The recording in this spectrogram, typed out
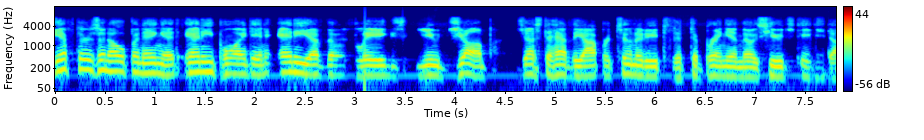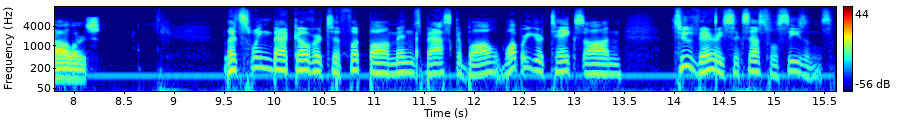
if there's an opening at any point in any of those leagues, you jump just to have the opportunity to, to bring in those huge TV dollars. Let's swing back over to football and men's basketball. What were your takes on two very successful seasons?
